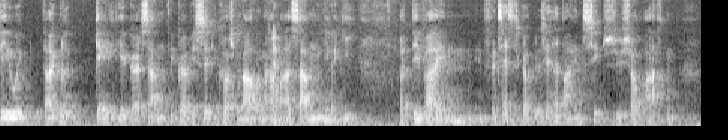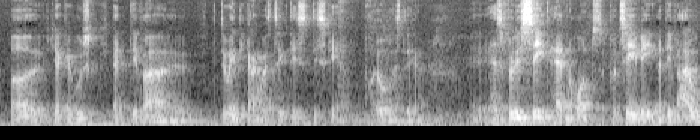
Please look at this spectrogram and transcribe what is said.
det er jo ikke, der er ikke noget galt i at gøre det samme. Det gør vi selv i kosmonauter, man har ja. meget samme energi. Og det var en, en fantastisk oplevelse. Jeg havde bare en sindssygt sjov aften, og jeg kan huske, at det var det var en af de gange, hvor jeg tænkte, det, det skal jeg prøve også det her. Øh, jeg havde selvfølgelig set Hatten rundt på tv, og det var jo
